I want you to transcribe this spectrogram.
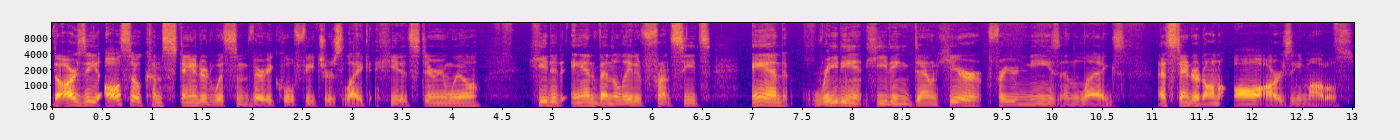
The RZ also comes standard with some very cool features like heated steering wheel, heated and ventilated front seats, and radiant heating down here for your knees and legs. That's standard on all RZ models.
